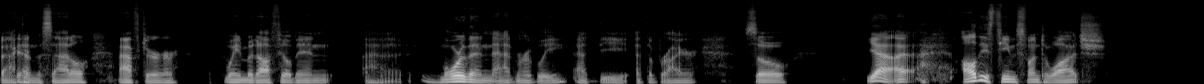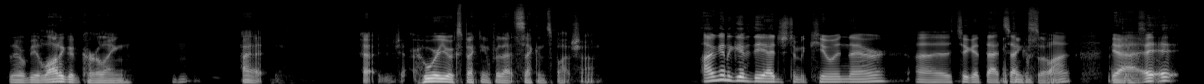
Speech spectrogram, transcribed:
back yep. in the saddle after Wayne Middaugh filled in uh, more than admirably at the at the Brier. So, yeah, I, all these teams fun to watch. There will be a lot of good curling. Mm-hmm. I, uh, who are you expecting for that second spot, Sean? I'm going to give the edge to McEwen there uh, to get that I second so. spot. Yeah, so. it,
